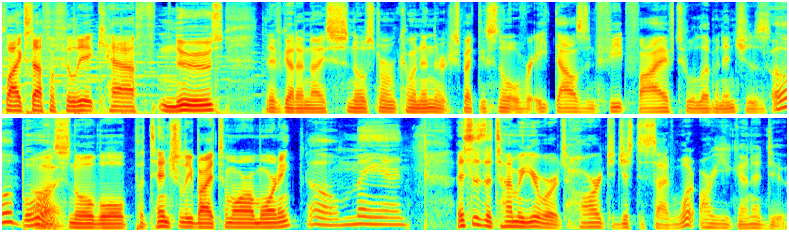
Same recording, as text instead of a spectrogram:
Flagstaff affiliate, KAFF News. They've got a nice snowstorm coming in. They're expecting snow over 8,000 feet, 5 to 11 inches. Oh, boy. On Snowbowl, potentially by tomorrow morning. Oh, man. This is the time of year where it's hard to just decide what are you going to do.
